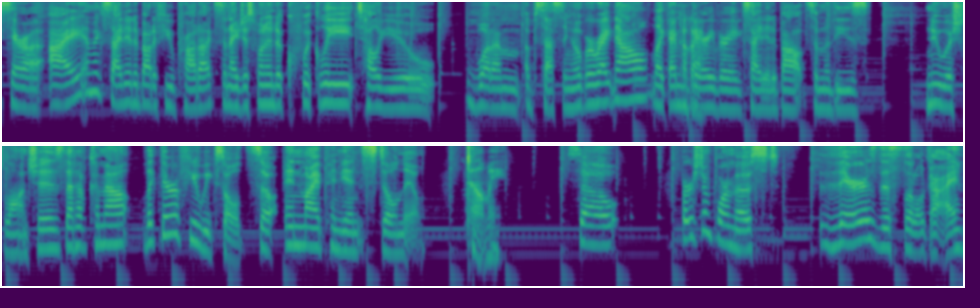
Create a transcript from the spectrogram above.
Sarah, I am excited about a few products and I just wanted to quickly tell you what I'm obsessing over right now. Like, I'm Okay. very, very excited about some of these newish launches that have come out. Like, they're a few weeks old. So, in my opinion, still new. Tell me. So, first and foremost, there's this little guy.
